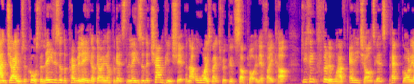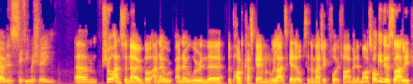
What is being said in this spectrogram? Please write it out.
And James, of course, the leaders of the Premier League are going up against the leaders of the Championship, and that always makes for a good subplot in the FA Cup. Do you think Fulham will have any chance against Pep Guardiola's City machine? Um, short answer, no. But I know I know we're in the, the podcast game, and we like to get it up to the magic forty-five minute mark. So I'll give you a slightly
